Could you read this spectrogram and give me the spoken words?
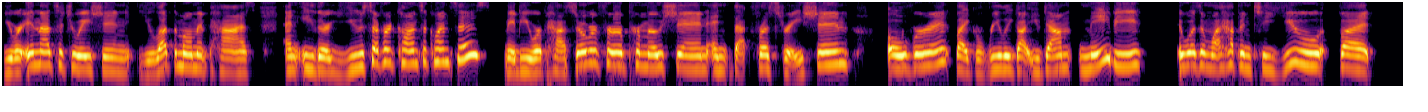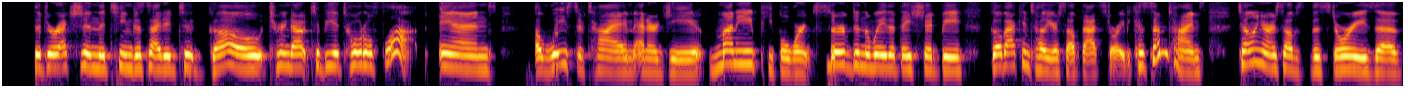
You were in that situation you let the moment pass and either you suffered consequences maybe you were passed over for a promotion and that frustration over it like really got you down. Maybe it wasn't what happened to you but the direction the team decided to go turned out to be a total flop and a waste of time, energy, money. People weren't served in the way that they should be. Go back and tell yourself that story because sometimes telling ourselves the stories of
